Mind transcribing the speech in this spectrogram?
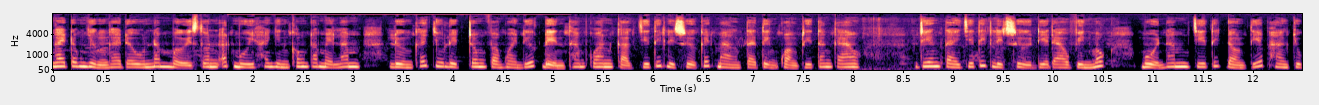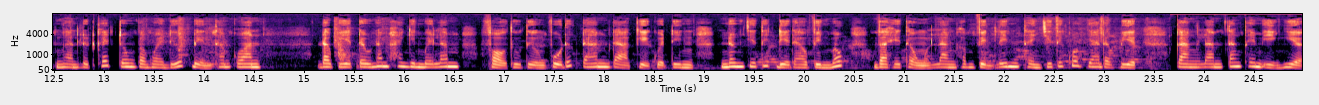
Ngay trong những ngày đầu năm mới Xuân Ất Mùi 2015, lượng khách du lịch trong và ngoài nước đến tham quan các di tích lịch sử cách mạng tại tỉnh Quảng Trị tăng cao. Riêng tại di tích lịch sử địa đạo Vinh Mốc, mỗi năm di tích đón tiếp hàng chục ngàn lượt khách trong và ngoài nước đến tham quan. Đặc biệt, đầu năm 2015, Phó Thủ tướng Vũ Đức Đam đã ký quyết định nâng di tích địa đạo Vinh Mốc và hệ thống làng hầm Vĩnh Linh thành di tích quốc gia đặc biệt, càng làm tăng thêm ý nghĩa,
